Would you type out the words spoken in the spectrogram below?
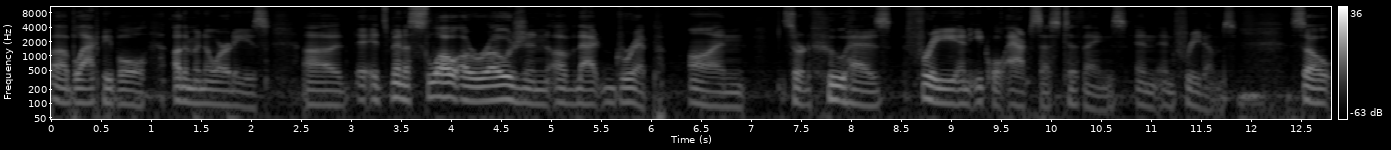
uh, black people, other minorities. Uh, it's been a slow erosion of that grip on sort of who has free and equal access to things and, and freedoms. So,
